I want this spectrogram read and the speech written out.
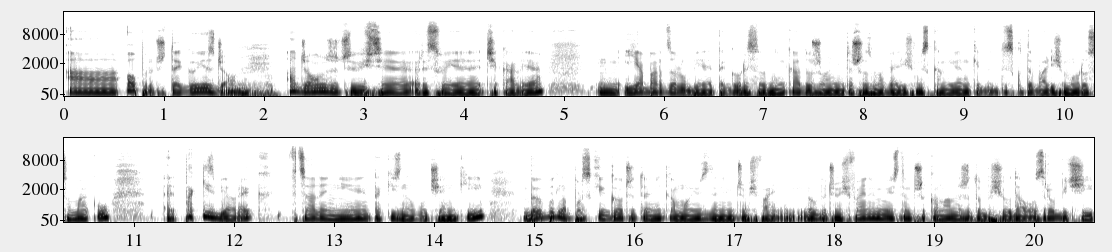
a oprócz tego jest John. A John rzeczywiście rysuje ciekawie. Mm, Ja bardzo lubię tego rysownika, dużo o nim też rozmawialiśmy z Kamilem, kiedy dyskutowaliśmy o Rosomaku. E, Taki zbiorek, wcale nie taki znowu cienki, byłby dla polskiego czytelnika moim zdaniem czymś fajnym. Byłby czymś fajnym i jestem przekonany, że to by się udało zrobić i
